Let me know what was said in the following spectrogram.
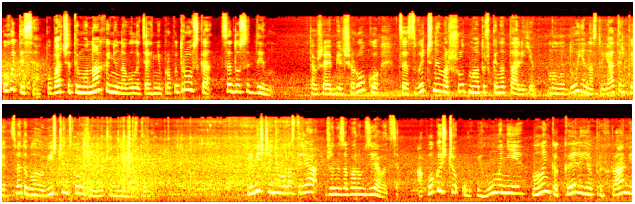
Погодьтеся, побачити монахиню на вулицях Дніпропетровська це досить дивно. Та вже більше року це звичний маршрут матушки Наталії, молодої настоятельки Свято-Благовіщенського жіночого монастиря. Приміщення монастиря вже незабаром з'явиться, а поки що у Ігуменії маленька келія при храмі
